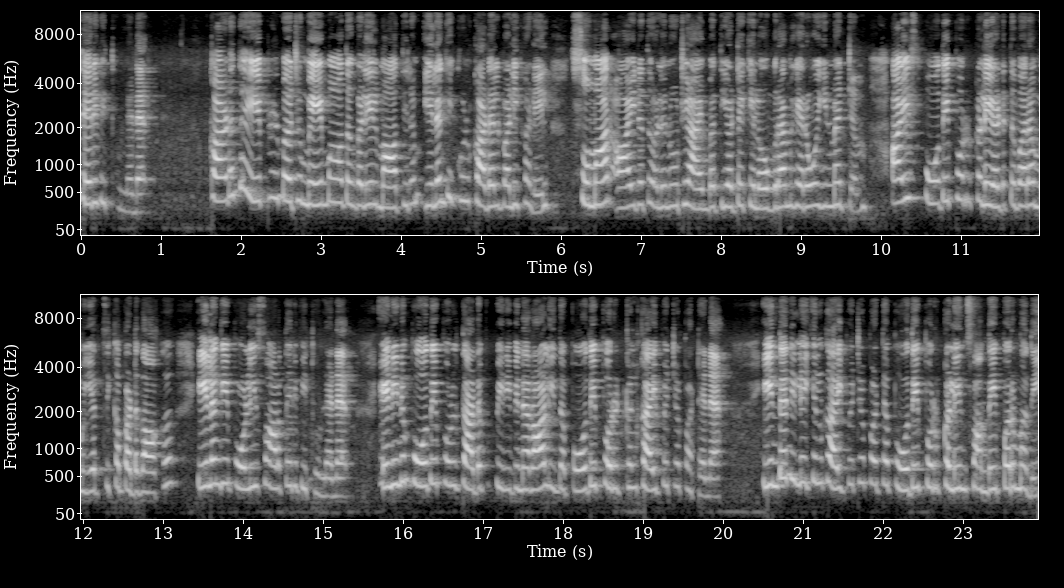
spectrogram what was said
தெரிவித்துள்ளனர். கடந்த ஏப்ரல் மற்றும் மே மாதங்களில் மாத்திரம் இலங்கைக்குள் கடல் வழிகளில் சுமார் ஆயிரத்து எழுநூற்றி ஐம்பத்தி எட்டு கிலோகிராம் ஹெரோயின் மற்றும் ஐஸ் போதைப் பொருட்களை எடுத்து வர முயற்சிக்கப்பட்டதாக இலங்கை போலீசார் தெரிவித்துள்ளனர். எனினும் போதைப்பொருள் தடுப்பு பிரிவினரால் இந்த போதைப் பொருட்கள் கைப்பற்றப்பட்டன. இந்த நிலையில் கைப்பற்றப்பட்ட போதைப் பொருட்களின் சந்தை பெறுமதி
